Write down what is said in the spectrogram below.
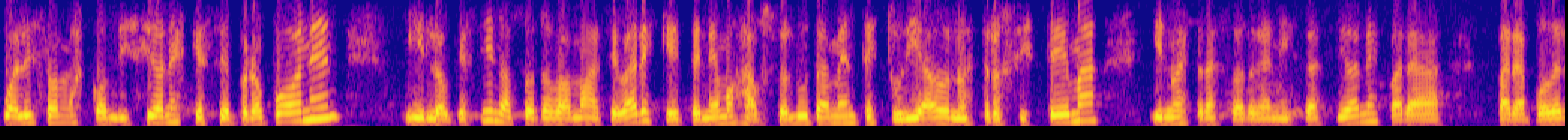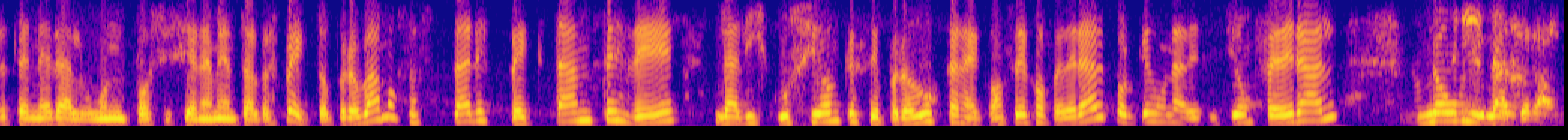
cuáles son las condiciones que se proponen y lo que sí nosotros vamos a llevar es que tenemos absolutamente estudiado nuestro sistema y nuestras organizaciones para para poder tener algún posicionamiento al respecto. Pero vamos a estar expectantes de la discusión que se produzca en el Consejo Federal porque es una decisión federal, no unilateral.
